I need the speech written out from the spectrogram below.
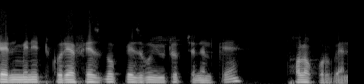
10 মিনিট করে ফেসবুক পেজ এবং ইউটিউব চ্যানেলকে ফলো করবেন।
